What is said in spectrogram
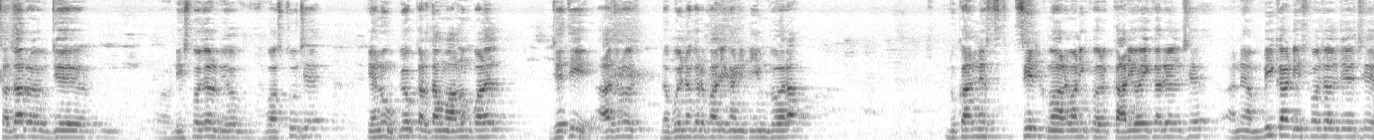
સદર જે ડિસ્પોઝલ વસ્તુ છે, એનો ઉપયોગ કરતા માલુમ પડેલ, જેથી આજરોજ ડભોઈ નગરપાલિકાની ટીમ દ્વારા દુકાનને સીલ મારવાની કાર્યવાહી કરેલ છે. અને અંબિકા ડિસ્પોઝલ જે છે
